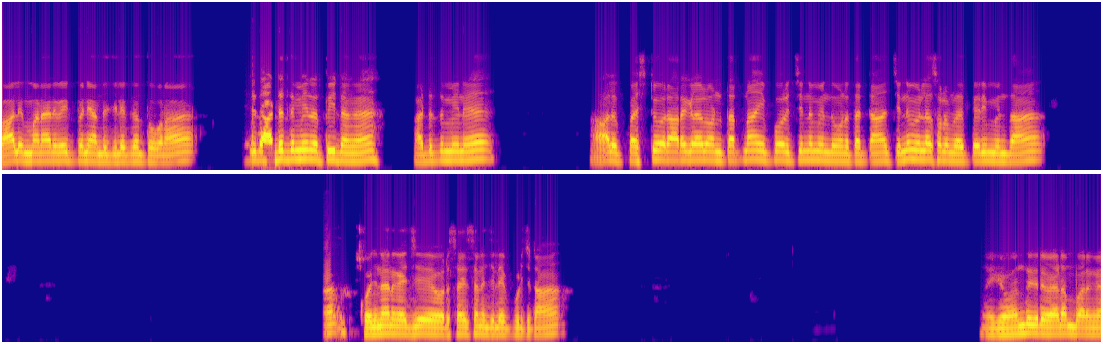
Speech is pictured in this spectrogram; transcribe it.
பால் இம்மா நேரம் வெயிட் பண்ணி அந்த ஜிலேபி தான் தூக்கணும் இது அடுத்த மீனை தூக்கிட்டாங்க. அடுத்த மீன். ஆள் ஃபஸ்ட்டு ஒரு அரை கிலோ ஒன்று தட்டினா இப்போ ஒரு சின்ன மீன் ஒன்று தட்டான். சின்ன மீன்லாம் சொல்ல முடியாது. பெரிய மீன் தான். கொஞ்ச நேரம் கழிச்சு ஒரு சைஸான ஜிலேபி பிடிச்சிட்டான். இன்னைக்கு வந்துக்கிற இடம் பாருங்க.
